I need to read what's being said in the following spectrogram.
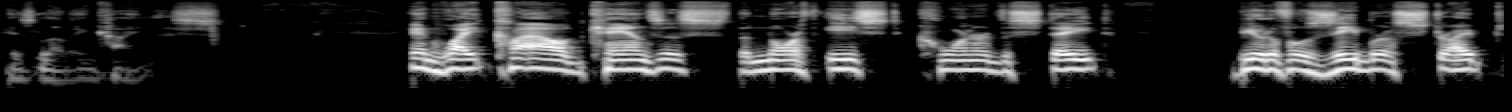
his loving kindness. In White Cloud, Kansas, the northeast corner of the state, beautiful zebra striped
